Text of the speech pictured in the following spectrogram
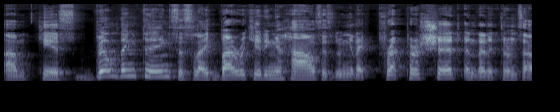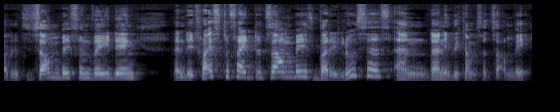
Um, he is building things. It's like barricading a house. He's doing like prepper shit, and then it turns out it's zombies invading. And he tries to fight the zombies, but he loses, and then he becomes a zombie.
